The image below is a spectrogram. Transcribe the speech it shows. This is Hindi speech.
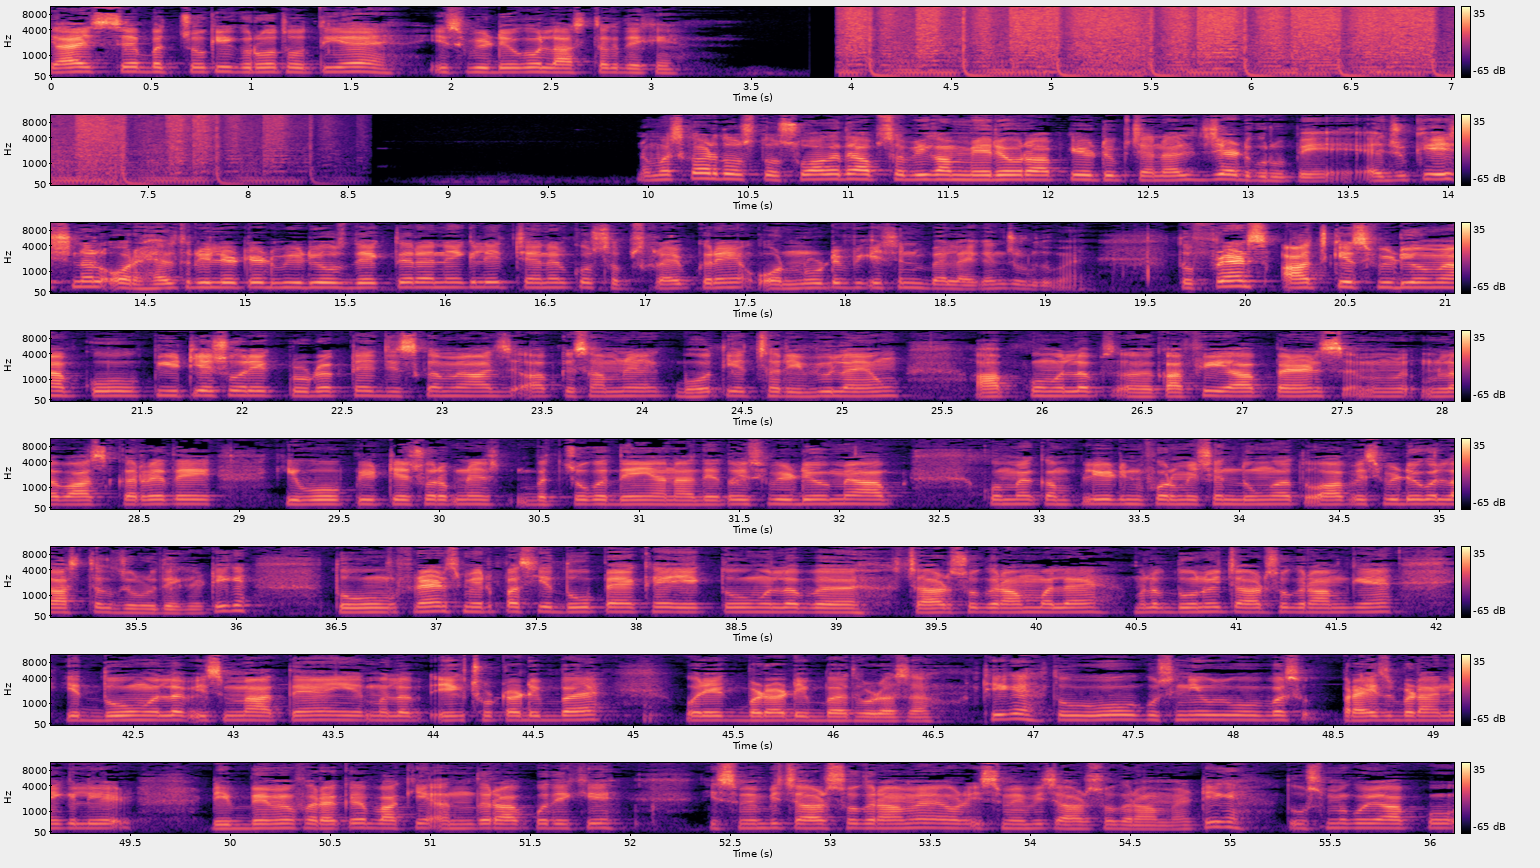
क्या इससे बच्चों की ग्रोथ होती है? इस वीडियो को लास्ट तक देखें। नमस्कार दोस्तों, स्वागत है आप सभी का मेरे और आपके यूट्यूब चैनल जेड ग्रुप पे। एजुकेशनल और हेल्थ रिलेटेड वीडियोस देखते रहने के लिए चैनल को सब्सक्राइब करें और नोटिफिकेशन बेल आइकन ज़रूर दबाएँ। तो फ्रेंड्स आज के इस वीडियो में आपको पीटीएस और एक प्रोडक्ट है जिसका मैं आज आपके सामने बहुत ही अच्छा रिव्यू लाया हूँ। आपको मतलब काफ़ी आप पेरेंट्स मतलब आस कर रहे थे कि वो पीटीएस और अपने बच्चों को दें या ना दें। तो इस वीडियो में आपको मैं कंप्लीट इन्फॉर्मेशन दूँगा तो आप इस वीडियो को लास्ट तक ज़रूर देखें, ठीक है? तो फ्रेंड्स मेरे पास ये दो पैक है। एक तो मतलब 400 ग्राम वाला है। मतलब दोनों ही 400 ग्राम के हैं। ये दो मतलब इसमें आते हैं। ये मतलब एक छोटा डिब्बा है और एक बड़ा डिब्बा है थोड़ा सा। ठीक है? तो वो कुछ नहीं, वो बस प्राइस बढ़ाने के लिए डिब्बे में फ़र्क है। बाकी अंदर आपको देखिए, इसमें भी 400 ग्राम है और इसमें भी 400 ग्राम है। ठीक है? तो उसमें कोई आपको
